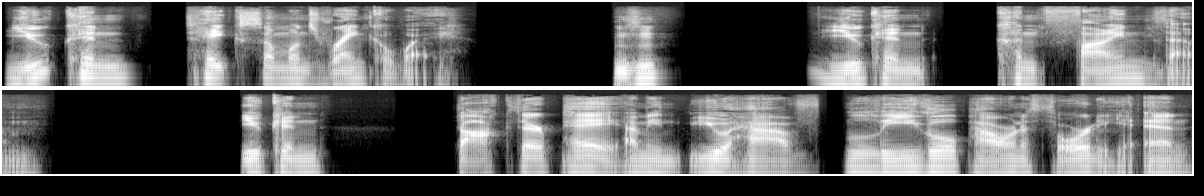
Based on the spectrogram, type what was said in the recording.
You can take someone's rank away. Mhm. You can confine them. You can dock their pay. I mean, you have legal power and authority, and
